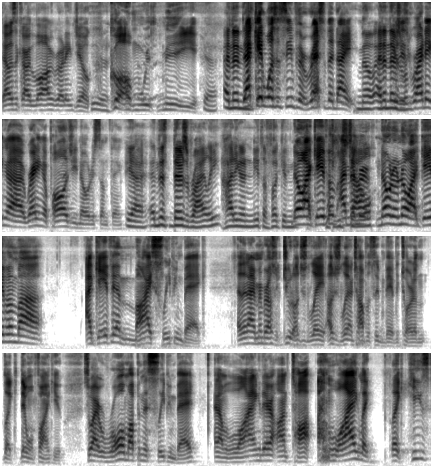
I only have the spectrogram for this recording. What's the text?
That was like our long running joke. Yeah. Come with me. yeah. And then That kid wasn't seen for the rest of the night. no, and then there's He's writing a writing apology note or something. yeah, and this there's Riley hiding underneath a fucking No, I gave him. I remember. towel? No, no, no. I gave him. Uh, I gave him my sleeping bag, and then I remember I was like, "Dude, I'll just lay. I'll just lay on top of the sleeping bag. Victoria, like they won't find you." So I roll him up in this sleeping bag, and I'm lying there on top. I'm lying like like he's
